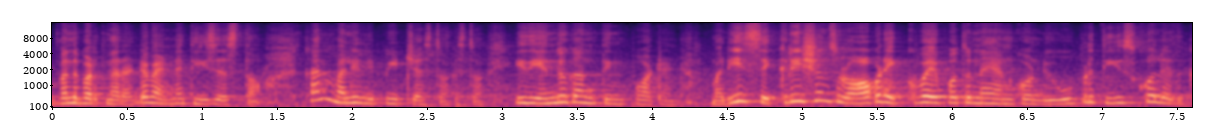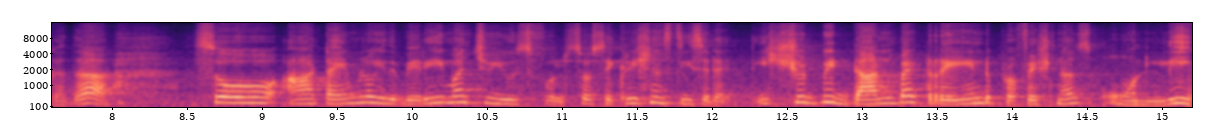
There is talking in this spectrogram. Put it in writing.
ఇబ్బంది పడుతున్నారంటే వెంటనే తీసేస్తాం. కానీ మళ్ళీ రిపీట్ చేస్తాం చేస్తాం. ఇది ఎందుకు అంత ఇంపార్టెంట్ మరీ సెక్రీషన్స్ లోపల ఎక్కువైపోతున్నాయి అనుకోండి ఊపిరి తీసుకోలేదు కదా. సో ఆ టైంలో ఇది very much useful so secretions తీసేట it should be done by trained professionals only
